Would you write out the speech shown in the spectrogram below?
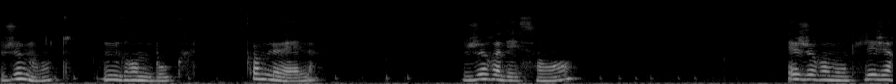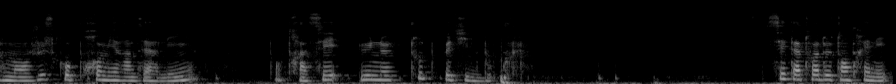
je monte une grande boucle comme le L je redescends et je remonte légèrement jusqu'au premier interligne pour tracer une toute petite boucle. C'est à toi de t'entraîner.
